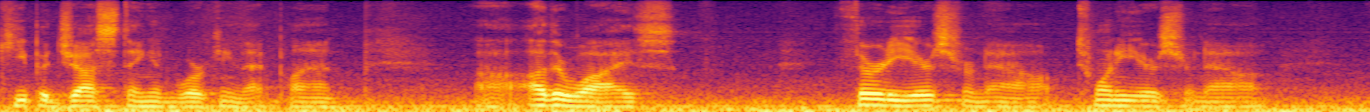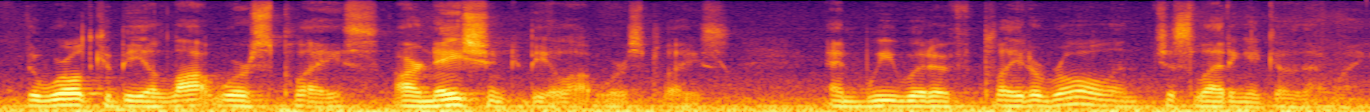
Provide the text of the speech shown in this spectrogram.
keep adjusting and working that plan. Uh, otherwise, 30 years from now, 20 years from now, the world could be a lot worse place. Our nation could be a lot worse place. And we would have played a role in just letting it go that way.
